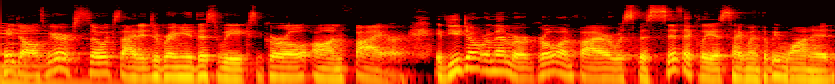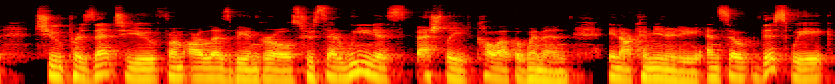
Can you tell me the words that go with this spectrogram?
Hey dolls, we are so excited to bring you this week's Girl on Fire. If you don't remember, Girl on Fire was specifically a segment that we wanted to present to you from our lesbian girls who said we need to especially call out the women in our community. And so this week,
